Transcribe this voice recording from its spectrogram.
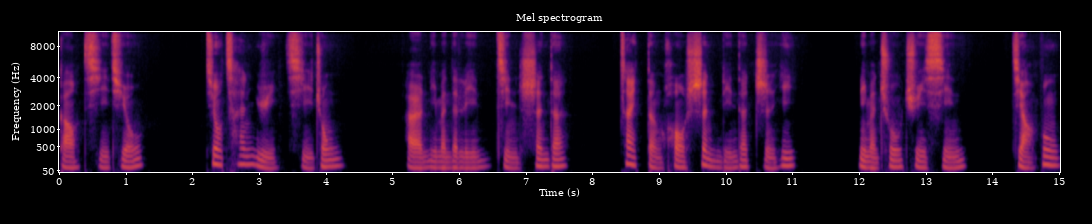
告祈求，就参与其中，而你们的灵谨慎的在等候圣灵的旨意。你们出去行，脚步。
